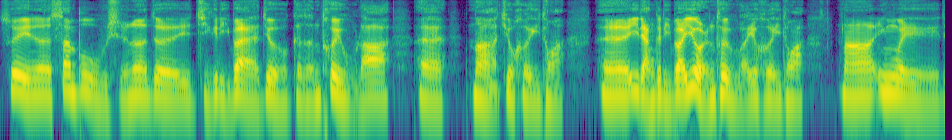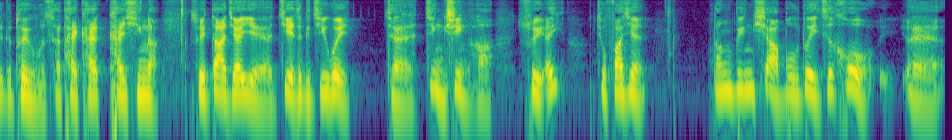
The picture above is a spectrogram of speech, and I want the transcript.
所以呢三不五时呢这几个礼拜就有个人退伍啦，呃，那就喝一通啊，呃一两个礼拜又有人退伍了又喝一通啊，那因为这个退伍实在太开开心了，所以大家也借这个机会在尽兴啊，所以哎就发现当兵下部队之后，呃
